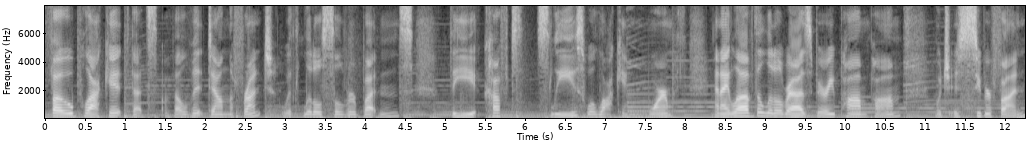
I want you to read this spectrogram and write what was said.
faux placket that's velvet down the front with little silver buttons. The cuffed sleeves will lock in warmth, and I love the little raspberry pom-pom, which is super fun.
